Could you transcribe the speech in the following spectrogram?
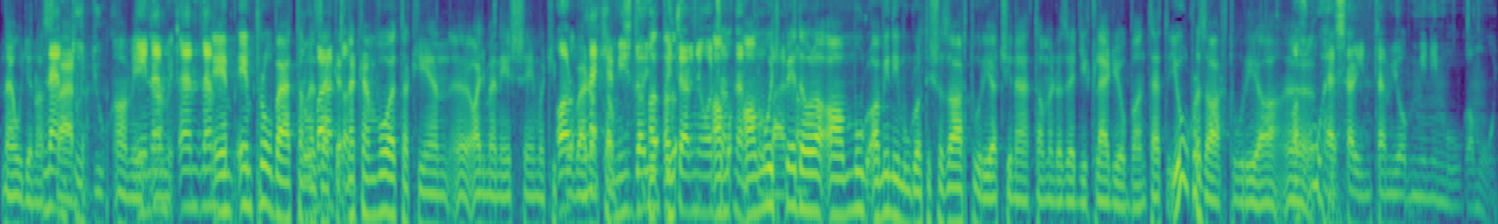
ne ugyanaz Nem várd, tudjuk. Ami, én, nem, ami, nem, nem, én, én próbáltam ezeket, nekem voltak ilyen agymenéseim, hogy kipróbáltam. Nekem is, de a Jupiter 8 nem Amúgy próbáltam. például a, a Minimugrot is az Arturia csinálta, mert az egyik legjobban. Tehát jók az Arturia. Az UHE szerintem jobb Minimug amúgy.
